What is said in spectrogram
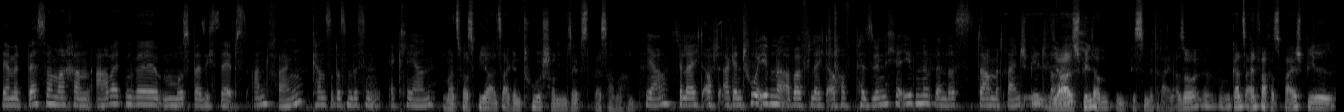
Wer mit Bessermachern arbeiten will, muss bei sich selbst anfangen. Kannst du das ein bisschen erklären? Du meinst, was wir als Agentur schon selbst besser machen? Ja, vielleicht auf Agenturebene, aber vielleicht auch auf persönlicher Ebene, wenn das da mit reinspielt. ja, euch? es spielt da ein bisschen mit rein. Also ein äh, ganz einfaches Beispiel.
